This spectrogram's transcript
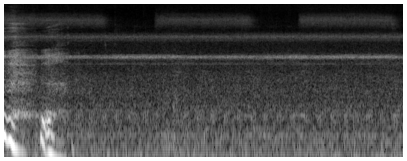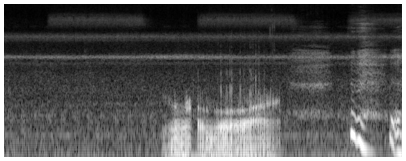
Mm-hmm. Mm-hmm.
